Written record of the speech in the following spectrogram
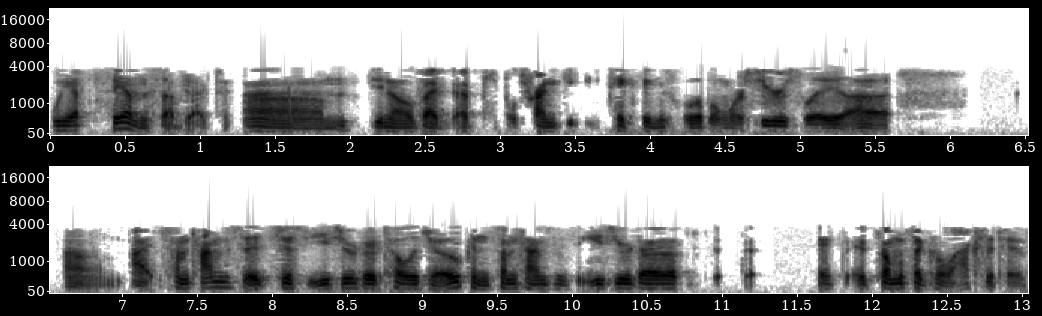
we have to say on the subject. Um, you know, that uh, people trying to get, take things a little bit more seriously. Uh, um, I sometimes it's just easier to tell a joke, and sometimes it's easier to. It, it's almost like a laxative,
